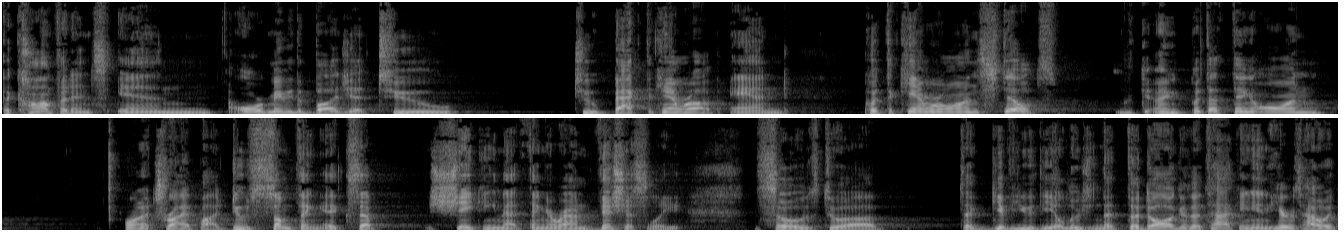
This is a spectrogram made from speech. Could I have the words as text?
the confidence in, or maybe the budget to to back the camera up and put the camera on stilts. I mean, put that thing on on a tripod. Do something except shaking that thing around viciously, so as to uh, to give you the illusion that the dog is attacking. And here's how it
